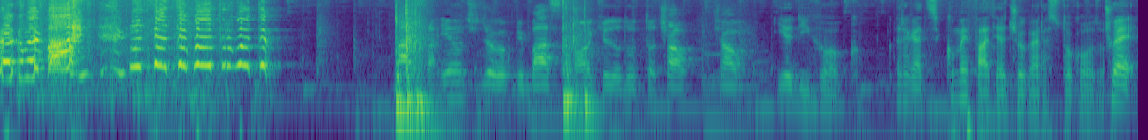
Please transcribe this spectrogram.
Ma come fai? 84, quanto... Basta, io non ci gioco più, basta, no, chiudo tutto, ciao, ciao. Io dico, Ragazzi, come fate a giocare a sto coso? Cioè,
